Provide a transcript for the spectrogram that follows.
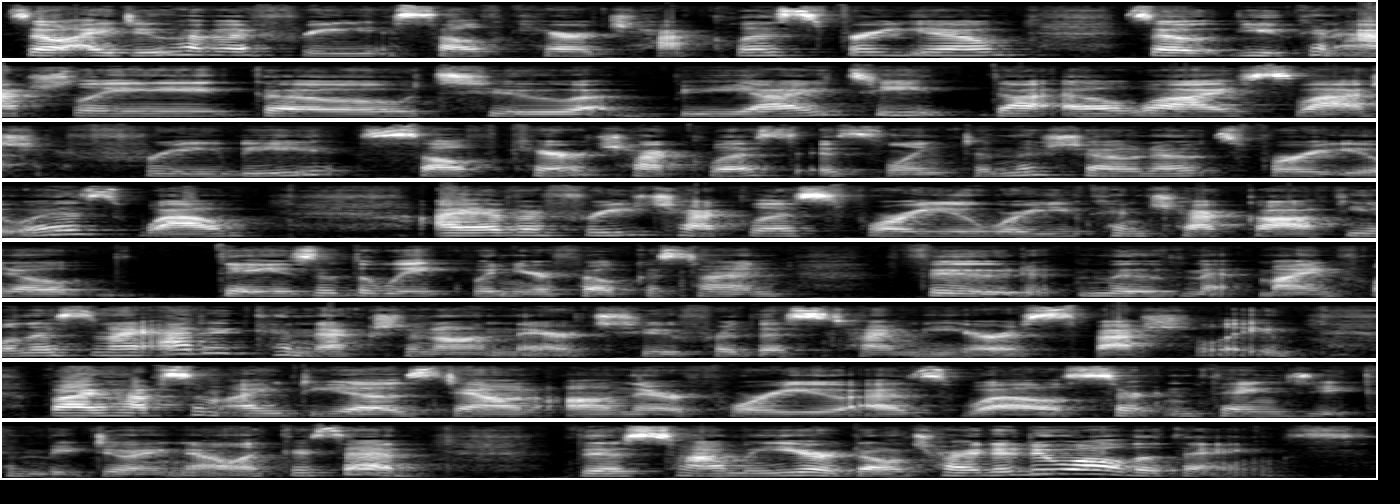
So i do have a free self-care checklist for you. So you can actually go to bit.ly slash freebie self-care checklist. It's linked in the show notes for you as well. I have a free checklist for you where you can check off you know days of the week when you're focused on food, movement, mindfulness. And I added connection on there too for this time of year, especially. But I have some ideas down on there for you as well. Certain things you can be doing now. Like I said, this time of year, don't try to do all the things.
